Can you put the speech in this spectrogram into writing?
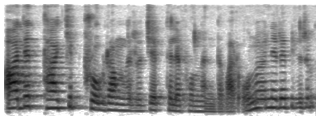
adet takip programları cep telefonlarında var. Onu önerebilirim.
